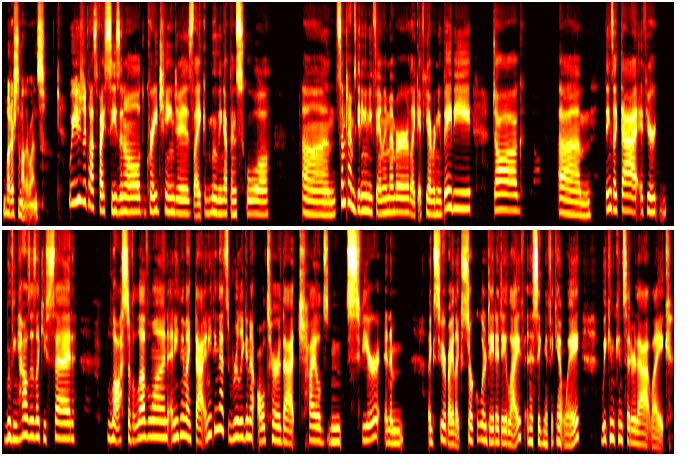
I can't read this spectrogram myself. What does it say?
what are some other ones? We usually classify seasonal grade changes, like moving up in school. Um, sometimes getting a new family member, like if you have a new baby, dog, um, things like that. If you're moving houses, like you said, lost of a loved one, anything like that, anything that's really going to alter that child's sphere and um, like sphere by like circle or day-to-day life in a significant way we can consider that like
